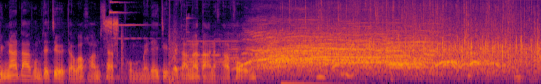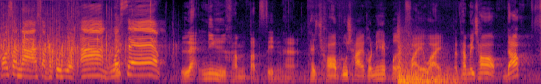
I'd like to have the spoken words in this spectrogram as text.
ถึงหน้าตาผมจะจืด แต่ว่าความแซ่บผมไม่ได้จืดไปตามหน้าตานะครับผม โฆษณาสรรพคุณอวดอ้าง ว่าแซบและนี่คือคำตัดสินฮะ ถ้าชอบผู้ชายคนนี้ให้เปิดไฟไว้ แต่ถ้าไม่ชอบ ดับไฟ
